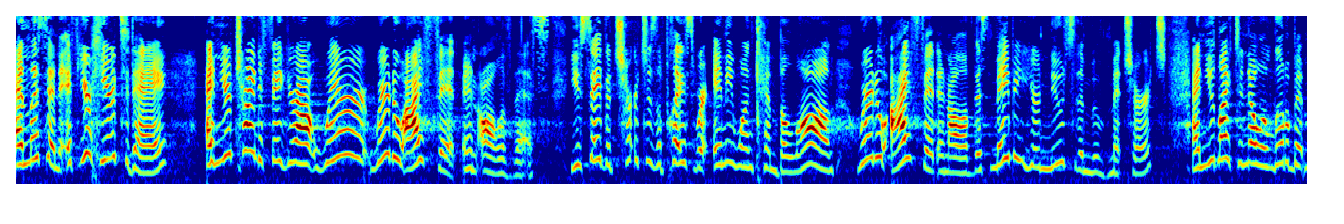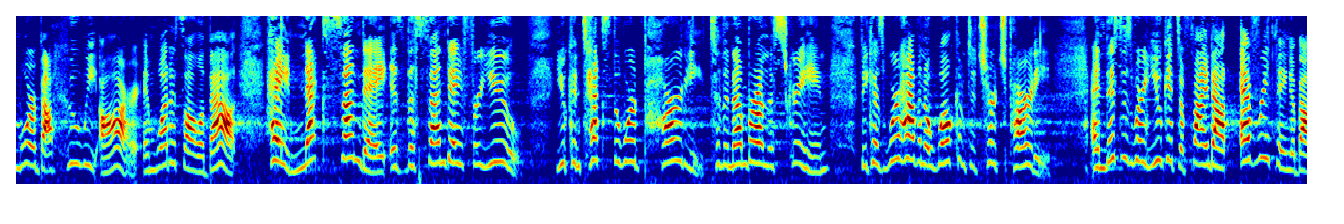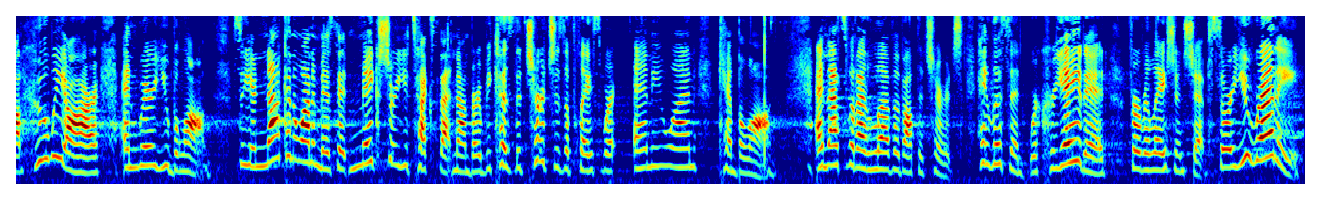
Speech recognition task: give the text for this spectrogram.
And listen, if you're here today and you're trying to figure out where, where do I fit in all of this? You say the church is a place where anyone can belong. Where do I fit in all of this? Maybe you're new to the movement church and you'd like to know a little bit more about who we are and what it's all about. Hey, next Sunday is the Sunday for you. You can text the word party to the number on the screen because we're having a welcome to church party. And this is where you get to find out everything about who we are and where you belong. So you're not going to want to miss it. Make sure you text that number because the church is a place where anyone can belong. And that's what I love about the church. Hey, listen, we're created for relationships. So are you ready?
